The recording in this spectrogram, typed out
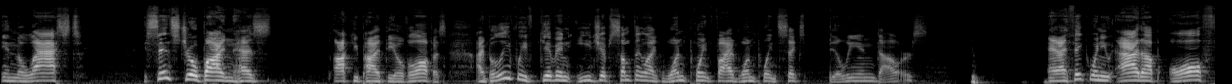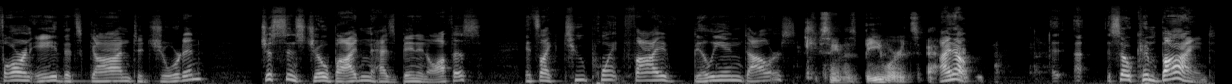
in the last, since Joe Biden has occupied the Oval Office, I believe we've given Egypt something like 1.5, 1.6 billion dollars. And I think when you add up all foreign aid that's gone to Jordan, just since Joe Biden has been in office, it's like 2.5 billion dollars. keep saying those B words. I know. Uh, uh, so combined,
